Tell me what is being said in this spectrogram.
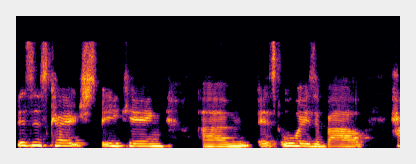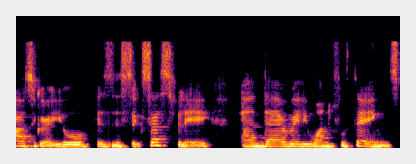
business coach speaking. Um, it's always about how to grow your business successfully, and they're really wonderful things.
